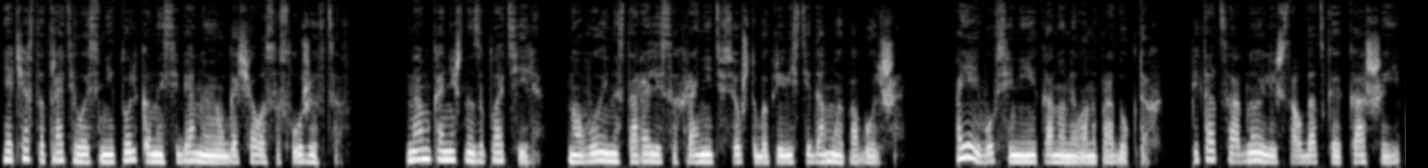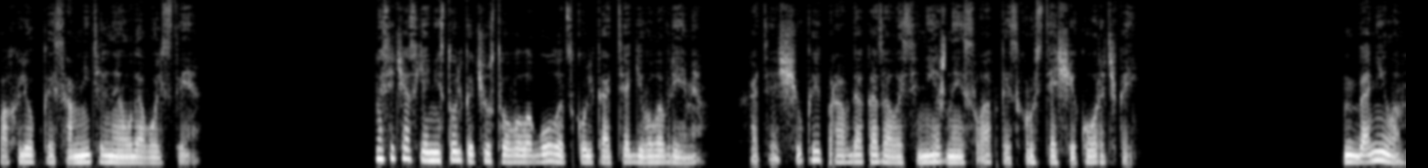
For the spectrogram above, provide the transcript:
Я часто тратилась не только на себя, но и угощала сослуживцев. Нам, конечно, заплатили, но воины старались сохранить все, чтобы привезти домой побольше. А я и вовсе не экономила на продуктах. Питаться одной лишь солдатской кашей и похлебкой — сомнительное удовольствие. Но сейчас я не столько чувствовала голод, сколько оттягивала время. Хотя щука и правда оказалась нежной и сладкой, с хрустящей корочкой. «Данила,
